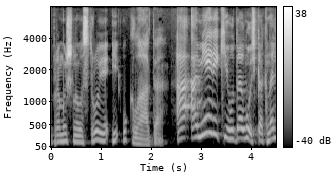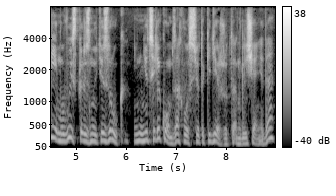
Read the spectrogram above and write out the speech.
промышленного строя и уклада. А Америке удалось, как Налиму, выскользнуть из рук, не целиком, за хвост все-таки держат англичане, да?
